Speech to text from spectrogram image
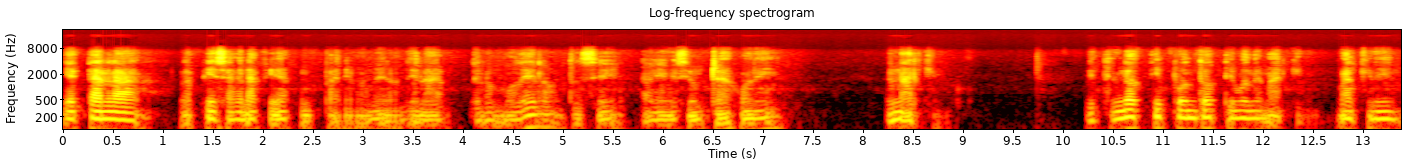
ya están la, las piezas gráficas, compadre, más o menos, de, la, de los modelos. Entonces, había que hacer un trabajo de, de marketing. Existen dos tipos, dos tipos de marketing. Marketing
